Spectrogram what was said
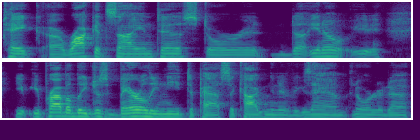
take a rocket scientist or it, you know, you, you probably just barely need to pass a cognitive exam in order to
